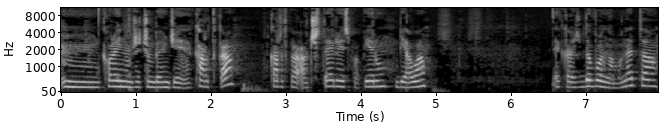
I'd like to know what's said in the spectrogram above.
Mm, Kolejną rzeczą będzie kartka. Kartka A4 z papieru, biała. Jakaś dowolna moneta.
